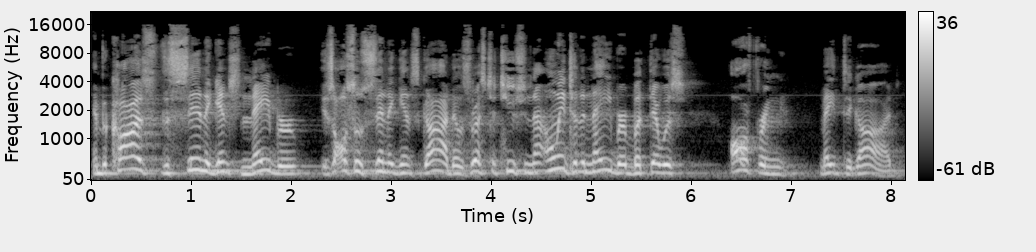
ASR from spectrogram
And because the sin against neighbor is also sin against God, there was restitution not only to the neighbor, but there was offering made to God.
